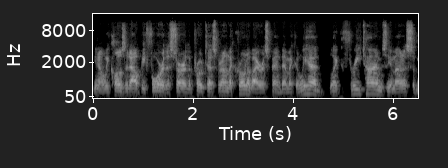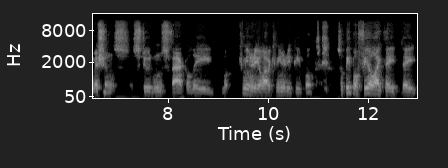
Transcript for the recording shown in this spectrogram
you know we close it out before the start of the protest but on the coronavirus pandemic and we had like three times the amount of submissions students faculty community a lot of community people. So people feel like they they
